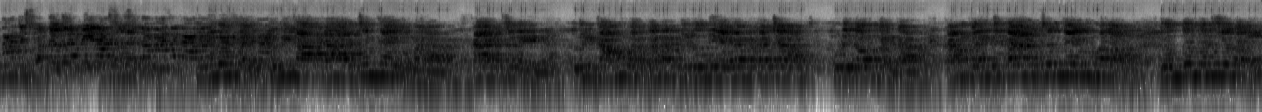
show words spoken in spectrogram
माझी स्वतंत्र विहीर असून सुद्धा माझं ठेकेदार साहेब तुम्ही का गाव काय अडचण काय तुम्हाला? काय अडचण आहे? तुम्ही काम भरताना बिलोनी एकामेकाच्या पुढे जाऊन भरता. काम करायची काय अडचण काय तुम्हाला? दोन दोन वर्ष झाली.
